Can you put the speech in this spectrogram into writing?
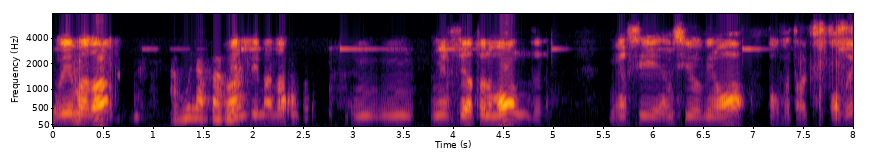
oui, madame. À vous la parole. Merci, madame. Merci à tout le monde. Merci, monsieur Benoît, pour votre exposé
